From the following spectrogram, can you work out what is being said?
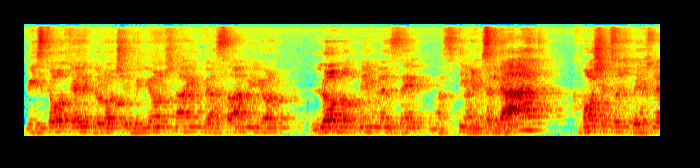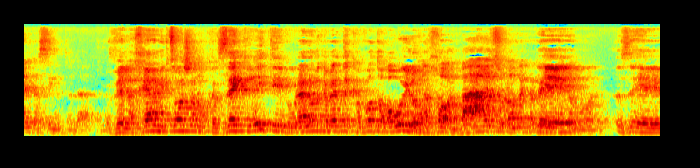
בעסקאות כאלה גדולות של מיליון, שניים ועשרה מיליון, לא נותנים לזה מספיק את הדעת. כמו שצריך בהחלט לשים את הדעת. ולכן המקצוע שלנו כזה קריטי, ואולי לא מקבל את הכבוד הראוי לו. נכון, בארץ הוא לא מקבל את אה, הכבוד. זה,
